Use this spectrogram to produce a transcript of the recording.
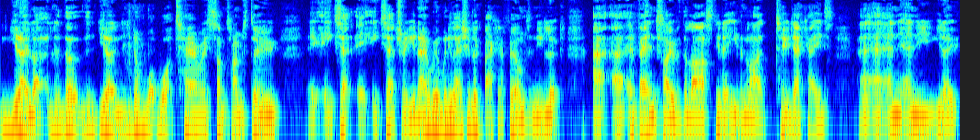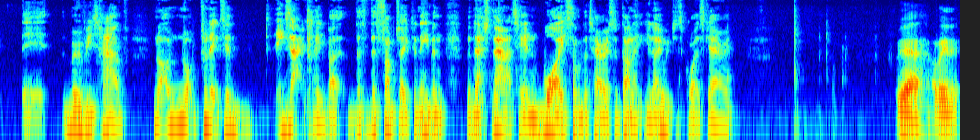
You know, like the, the you know you know what what terrorists sometimes do, etc. etc. You know, when, when you actually look back at films and you look at, at events over the last you know even like two decades, and and, and you you know it, movies have not not predicted exactly, but the the subject and even the nationality and why some of the terrorists have done it. You know, which is quite scary. Yeah, I mean,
